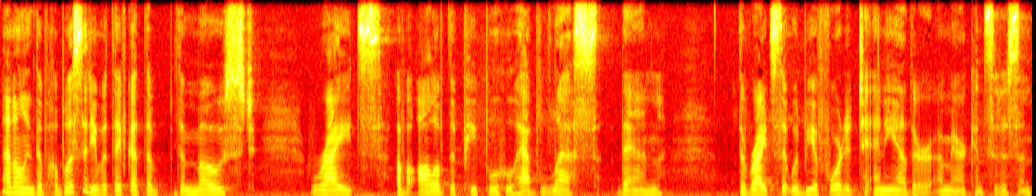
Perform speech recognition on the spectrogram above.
not only the publicity, but they've got the, the most rights of all of the people who have less than the rights that would be afforded to any other American citizen.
